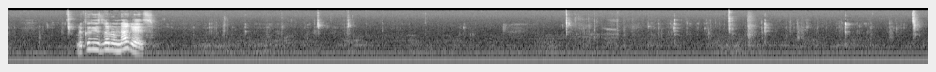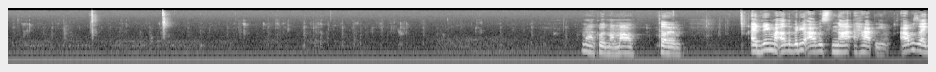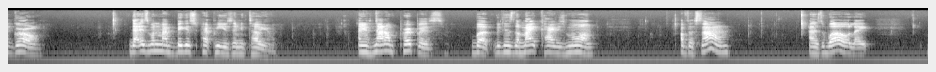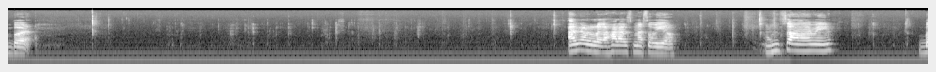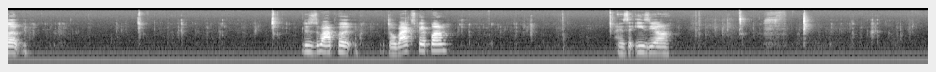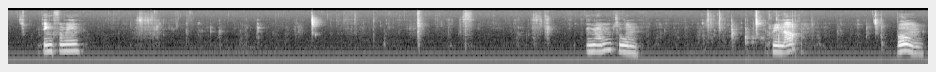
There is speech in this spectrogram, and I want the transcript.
Look at these little nuggets. I'm gonna close my mouth. Cause editing my other video, I was not happy. I was like, girl, that is one of my biggest pet peeves, let me tell you. And it's not on purpose, but because the mic carries more of the sound as well, like, but I know like a hot ass mess over here. I'm sorry. But this is why I put the wax paper. It's an easier thing for me. Know, to clean up. Boom.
